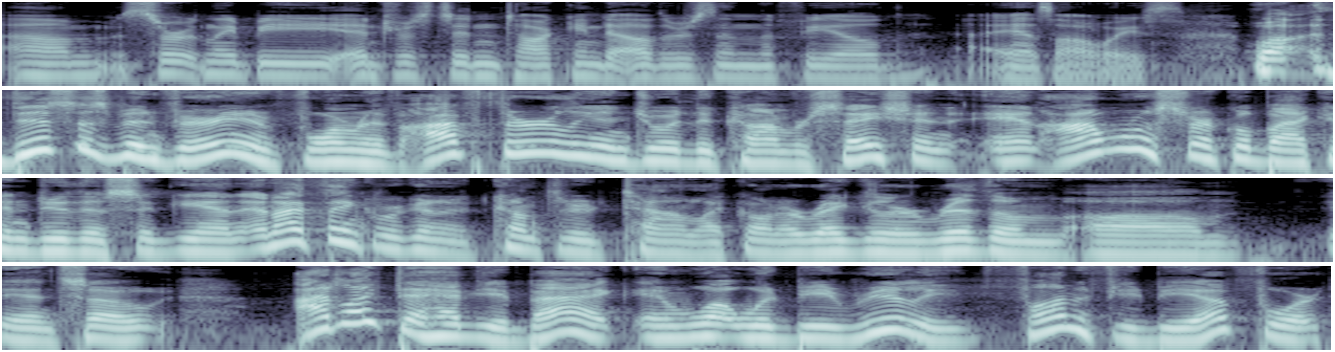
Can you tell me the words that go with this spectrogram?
Um, certainly be interested in talking to others in the field, as always. Well, this has been very informative. I've thoroughly enjoyed the conversation, and I want to circle back and do this again. And I think we're going to come through town like on a regular rhythm. Um, and so I'd like to have you back. And what would be really fun if you'd be up for it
